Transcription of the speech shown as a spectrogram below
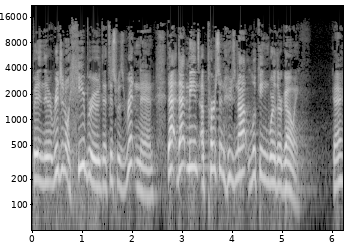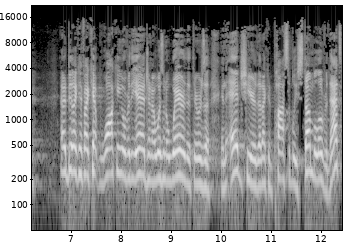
but in the original Hebrew that this was written in, that, that means a person who's not looking where they're going. Okay? It'd be like if I kept walking over the edge and I wasn't aware that there was a, an edge here that I could possibly stumble over. That's,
